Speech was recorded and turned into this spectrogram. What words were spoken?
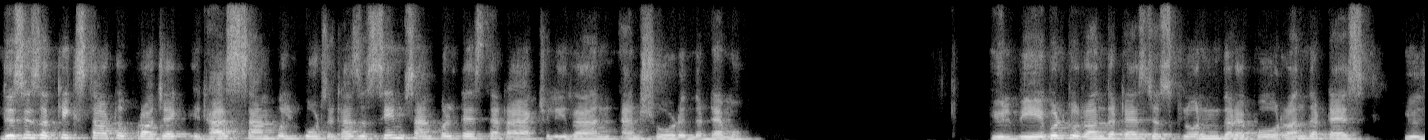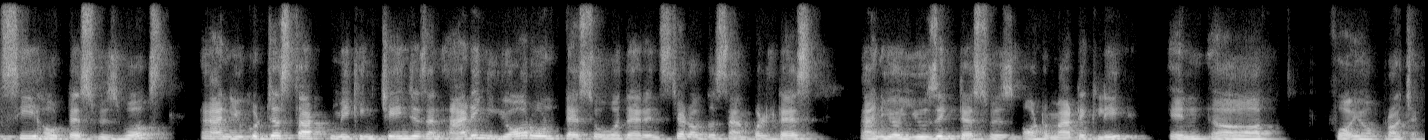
this is a Kickstarter project. It has sample codes. It has the same sample test that I actually ran and showed in the demo. You'll be able to run the test, just cloning the repo, run the test. You'll see how teswiz works. And you could just start making changes and adding your own tests over there instead of the sample test. And you're using teswiz automatically in uh, for your project.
